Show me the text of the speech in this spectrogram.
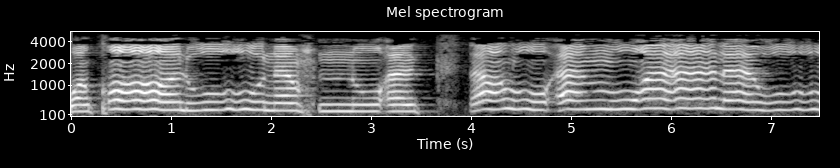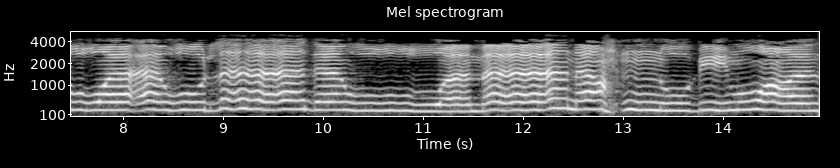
وَقَالُوا نَحْنُ أَكْثَرُ أَمْوَالًا وَأَوْلَادًا وَمَا نَحْنُ بِمُعَذَّبِينَ.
